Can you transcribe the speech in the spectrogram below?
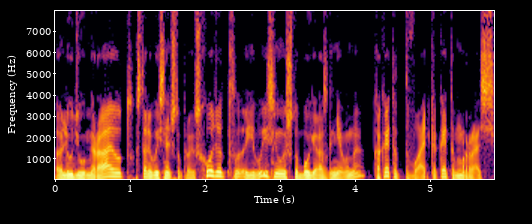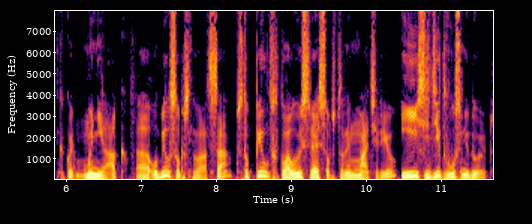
люди умирают, стали выяснять, что происходит, и выяснилось, что боги разгневаны. Какая-то тварь, какая-то мразь, какой-то маньяк э, убил собственного отца, вступил в половую связь с собственной матерью и сидит в ус не дует.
